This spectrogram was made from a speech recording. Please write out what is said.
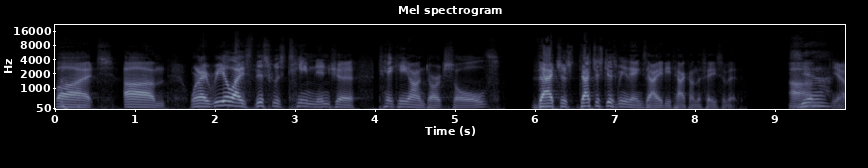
But um when I realized this was Team Ninja taking on Dark Souls, that just that just gives me an anxiety attack on the face of it. Um, yeah, yeah.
